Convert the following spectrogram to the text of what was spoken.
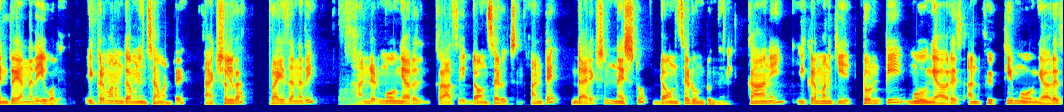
ఎంట్రీ అన్నది ఇవ్వలేదు. ఇక్కడ మనం గమనించామంటే యాక్చువల్గా ప్రైజ్ అన్నది హండ్రెడ్ మూవింగ్ యావరేజ్ క్రాస్ అయ్యి డౌన్ సైడ్ వచ్చింది. అంటే డైరెక్షన్ నెక్స్ట్ డౌన్ సైడ్ ఉంటుందని. కానీ ఇక్కడ మనకి twenty moving average and fifty moving average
